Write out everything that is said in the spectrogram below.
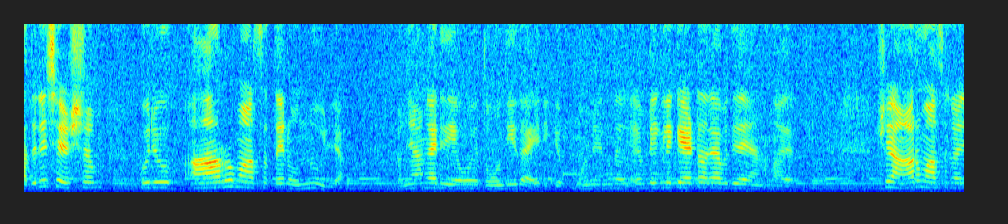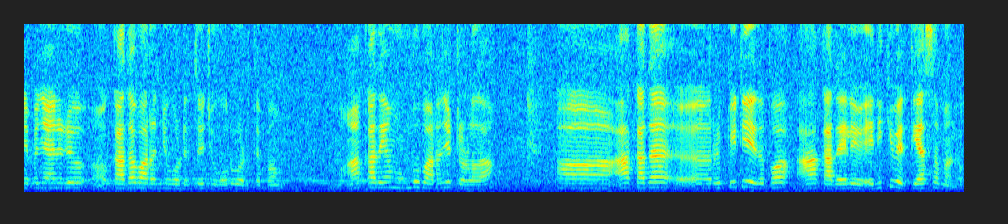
അതിനുശേഷം ഒരു ആറു മാസത്തേനൊന്നുമില്ല അപ്പം ഞാൻ കരുതി തോന്നിയതായിരിക്കും. മോൻ എന്ത് എവിടെയെങ്കിലും കേട്ട കവിതയാണെന്ന് കരുതി. പക്ഷേ ആറു മാസം കഴിഞ്ഞപ്പോൾ ഞാനൊരു കഥ പറഞ്ഞു കൊടുത്ത് ചോറ് കൊടുത്തപ്പം ആ കഥ ഞാൻ മുമ്പ് പറഞ്ഞിട്ടുള്ളതാണ് ആ കഥ റിപ്പീറ്റ് ചെയ്തപ്പോൾ ആ കഥയിൽ എനിക്ക് വ്യത്യാസം വന്നു.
